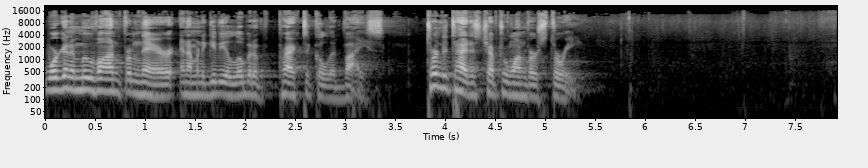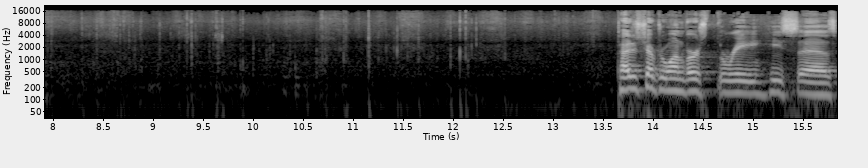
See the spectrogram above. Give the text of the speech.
we're going to move on from there, and I'm going to give you a little bit of practical advice. Turn to Titus chapter 1, verse 3. Titus chapter 1, verse 3, he says,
